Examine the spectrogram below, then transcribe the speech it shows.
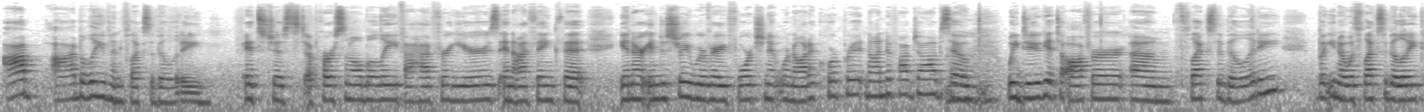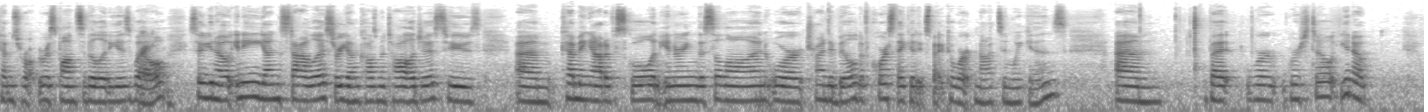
I I believe in flexibility. It's just a personal belief I have for years, and I think that in our industry we're very fortunate. We're not a corporate nine to five job, so Mm-hmm. we do get to offer um, flexibility. But you know, with flexibility comes responsibility as well. Right. So you know, any young stylist or young cosmetologist who's um, coming out of school and entering the salon or trying to build, of course, they could expect to work nights and weekends. Um, but we're we're still, you know,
